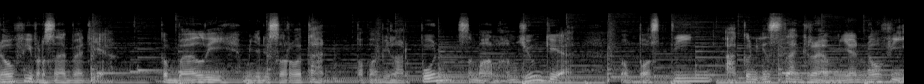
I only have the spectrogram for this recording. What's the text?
Novi persahabat ya, kembali menjadi sorotan. Papa Bilar pun semalam juga memposting akun Instagramnya Novi.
